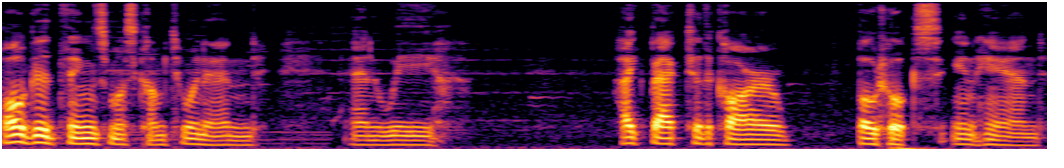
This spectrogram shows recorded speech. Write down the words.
All good things must come to an end, and we hike back to the car, boat hooks in hand.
